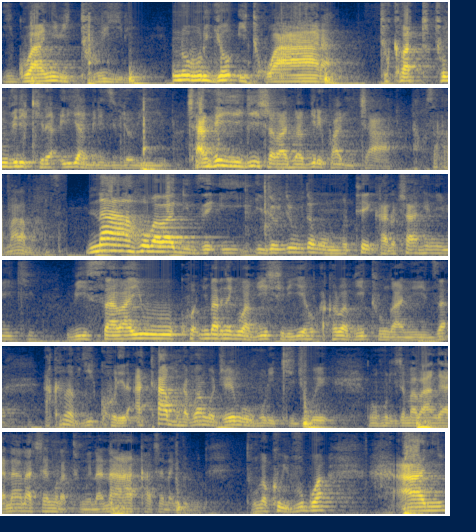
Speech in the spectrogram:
igwanya ibiturire n'uburyo itwara tukaba tutumvirikira iriyamiriza ibyo bintu canke yigisha abantu babwire ko ari icaha nakoze akamara amazi naho babagize ibyo by'uvuga ngo umutekano canke n'ibiki bisaba yuko niba nabwo babyishyiriyeho akaba babyitunganiriza akaba babyikorera atamuntu avuga ngo jewe ngo nkurikijwe ngo nkurikije amabanga ya nana cyangwa natumwe na naka cyangwa gute tumva ko bivugwa hanyi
